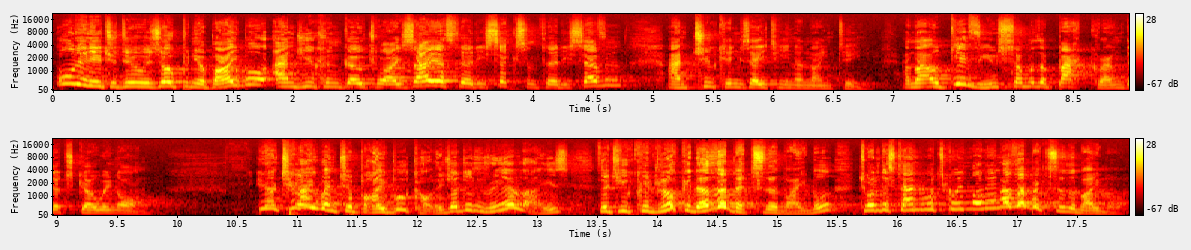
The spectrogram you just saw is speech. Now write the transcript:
all you need to do is open your Bible and you can go to Isaiah 36 and 37 and 2 Kings 18 and 19. And that'll give you some of the background that's going on. You know, until I went to Bible college, I didn't realize that you could look at other bits of the Bible to understand what's going on in other bits of the Bible.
